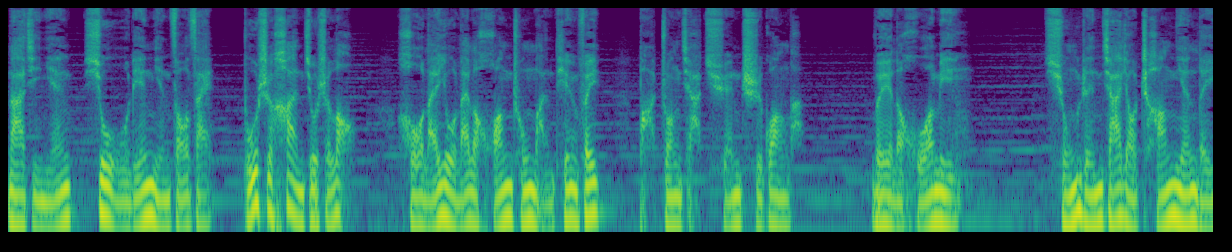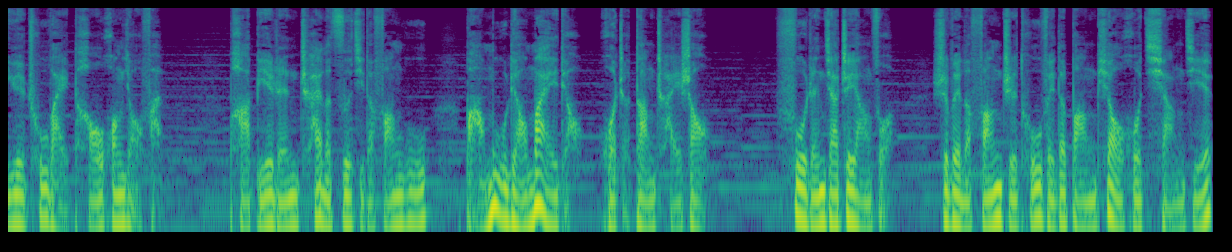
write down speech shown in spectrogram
那几年修武连年遭灾，不是旱就是涝，后来又来了蝗虫满天飞，把庄稼全吃光了。为了活命，穷人家要长年累月出外逃荒要饭，怕别人拆了自己的房屋，把木料卖掉或者当柴烧。富人家这样做。是为了防止土匪的绑票或抢劫，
